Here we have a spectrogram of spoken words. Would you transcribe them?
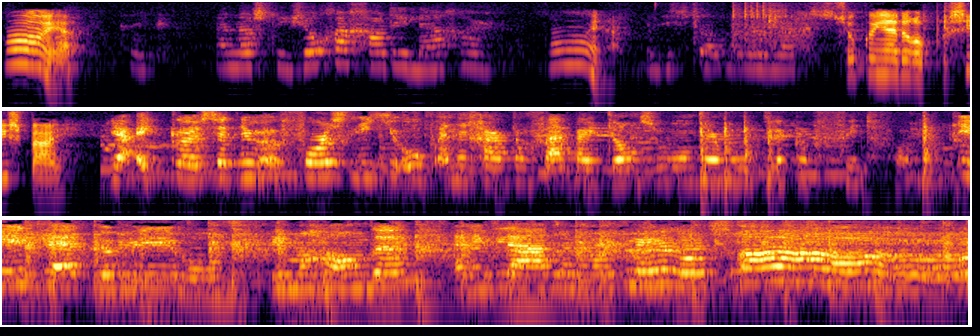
Oh ja. kijk. En als die zo gaat, gaat die lager. Oh ja. Zo kun jij er ook precies bij. Ja, ik eh, zet nu een Force liedje op en dan ga ik dan vaak bij dansen, want daar word ik lekker fit van. Ik heb de wereld in mijn handen en ik laat hem nooit meer los. Oh,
